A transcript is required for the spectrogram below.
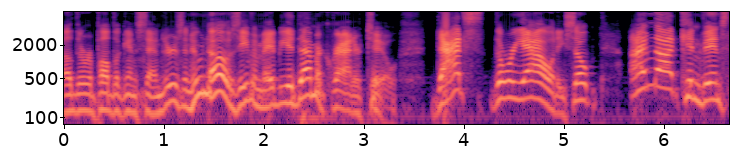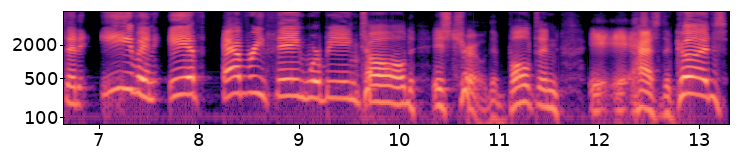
of the Republican senators. And who knows, even maybe a Democrat or two. That's the reality. So I'm not convinced that even if everything we're being told is true, that Bolton has the goods,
